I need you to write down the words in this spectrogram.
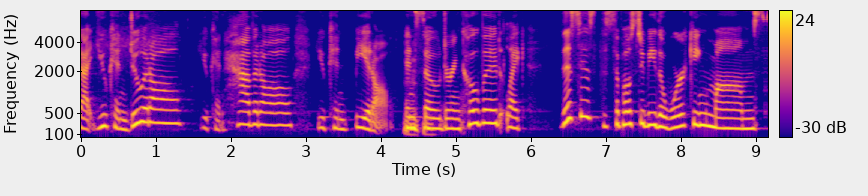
that you can do it all you can have it all you can be it all. And so mm-hmm. during covid like this is the, supposed to be the working mom's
